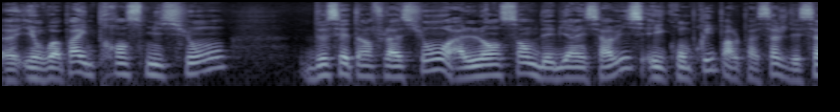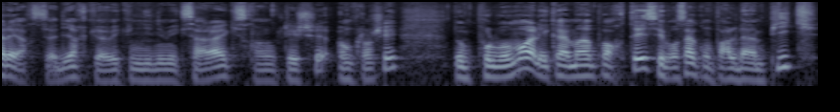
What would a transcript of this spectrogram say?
Euh, et on ne voit pas une transmission de cette inflation à l'ensemble des biens et services, y compris par le passage des salaires. C'est-à-dire qu'avec une dynamique salariale qui sera enclenchée, donc pour le moment, elle est quand même importée. C'est pour ça qu'on parle d'un pic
